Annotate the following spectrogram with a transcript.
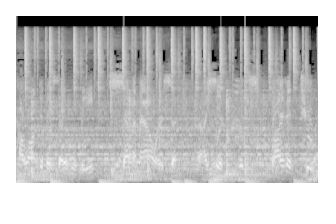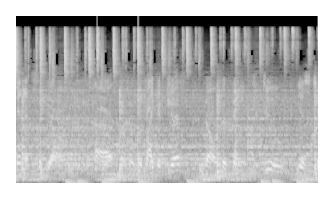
How long did they say it would be? Seven hours. Uh, I see it, started two minutes ago. Uh, if I could just, no, the thing to do is to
